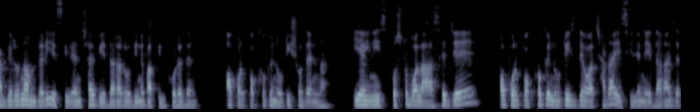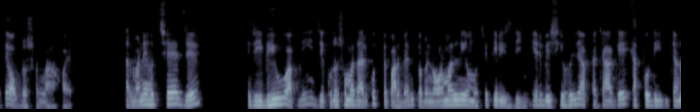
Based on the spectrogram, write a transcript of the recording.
আগেরও নামজারি এসিলেন্ট সাহেব এ ধারার অধীনে বাতিল করে দেন। অপর পক্ষকে নোটিশও দেন না। এই আইনে স্পষ্ট বলা আছে যে অপর পক্ষকে নোটিশ দেওয়া ছাড়া এসিলেন এ ধারা যাতে অগ্রসর না হয়। তার মানে হচ্ছে যে রিভিউ আপনি যে কোনো সময় দায়ের করতে পারবেন, তবে নর্মাল নিয়ম হচ্ছে তিরিশ দিন। এর বেশি হইলে আপনাকে আগে এতদিন কেন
